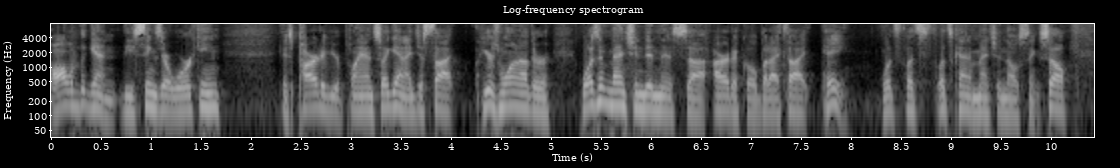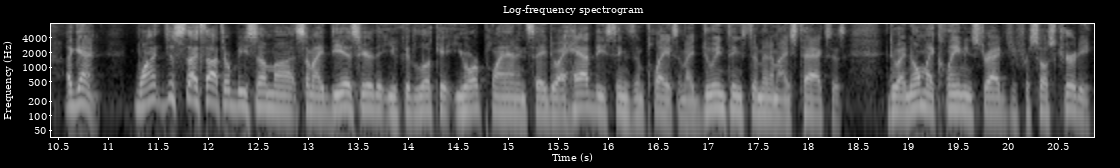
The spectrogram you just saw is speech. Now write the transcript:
all of the, again, these things are working as part of your plan. So again, I just thought here's one other wasn't mentioned in this uh, article, but I thought, hey, let's let's let's kind of mention those things. So again, just I thought there would be some uh, some ideas here that you could look at your plan and say, do I have these things in place? Am I doing things to minimize taxes? Do I know my claiming strategy for Social Security?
